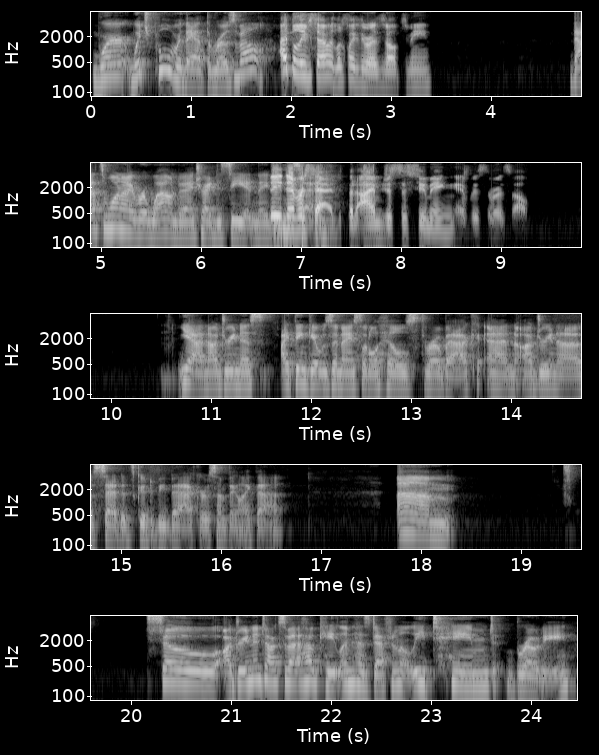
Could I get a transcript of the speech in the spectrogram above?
Where which pool were they at? The Roosevelt. I believe so. It looked like the Roosevelt to me. That's one I rewound and I tried to see it, and they They never say. said, but I'm just assuming it was the Roosevelt. Yeah, and Audrina's. I think it was a nice little Hills throwback, and Audrina said it's good to be back or something like that. Um. So Audrina talks about how Caitlyn has definitely tamed Brody,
